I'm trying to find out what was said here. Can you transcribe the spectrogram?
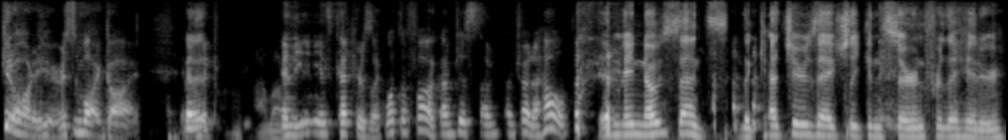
Get out of here! This is my guy." And the, I love and the Indians catcher is like, "What the fuck? I'm just I'm, I'm trying to help." It made no sense. The catcher is actually concerned for the hitter.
